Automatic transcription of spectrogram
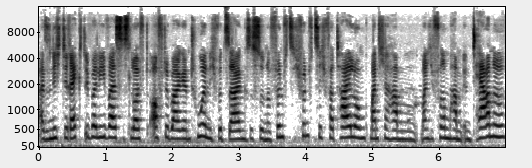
also nicht direkt über Levi's, es läuft oft über Agenturen. Ich würde sagen, es ist so eine 50-50 Verteilung. Manche haben, manche Firmen haben interne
